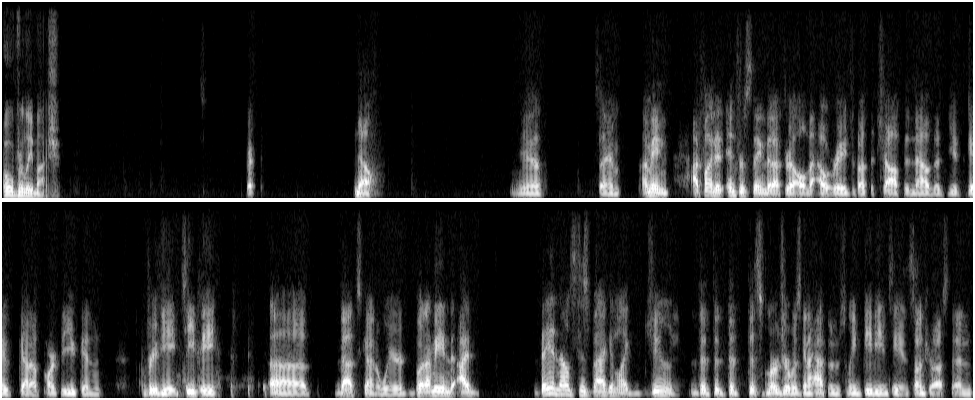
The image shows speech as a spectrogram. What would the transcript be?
overly much? No. Yeah, same. I mean, I find it interesting that after all the outrage about the chop, and now that you've got a part that you can abbreviate TP, uh, that's kind of weird. But I mean, I they announced this back in like June that that, that this merger was going to happen between BB&T and SunTrust, and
